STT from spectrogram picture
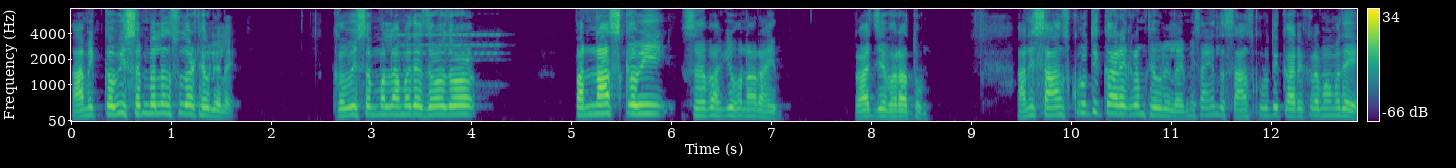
आम्ही कवी संमेलन सुद्धा ठेवलेलं आहे. कवी संमेलनामध्ये जवळजवळ पन्नास कवी सहभागी होणार आहेत राज्यभरातून. आणि सांस्कृतिक कार्यक्रम ठेवलेला आहे. मी सांगितलं सांस्कृतिक कार्यक्रमामध्ये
